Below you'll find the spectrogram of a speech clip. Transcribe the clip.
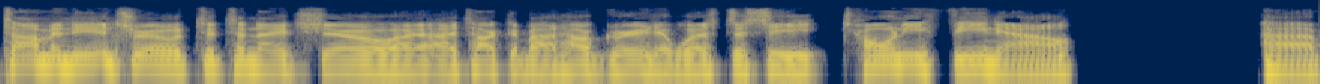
Tom, in the intro to tonight's show, I, I, talked about how great it was to see Tony Finau, uh,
